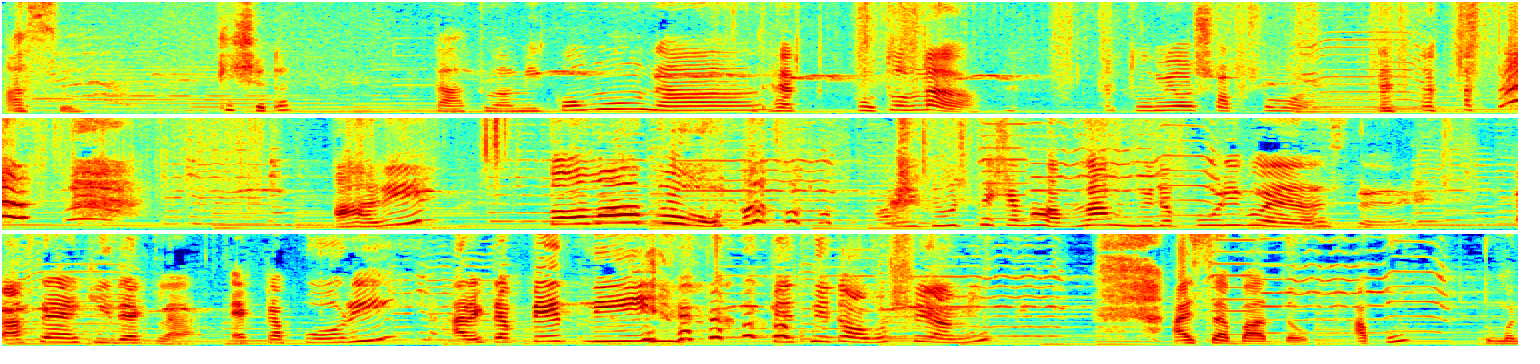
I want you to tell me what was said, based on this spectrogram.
আছে। কি সেটা? তা তো আমি কমু না। পুতুল না? তুমিও সবসময়। আরে তোমাপু! আমি দূর থেকে ভাবলাম দুটো পরি বয়ে আছে। কাছে একই দেখলা একটা পরি আর একটা পেতনি। পেতনিটা অবশ্যই আমি। আচ্ছা বাদ দাও। আপু তোমার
